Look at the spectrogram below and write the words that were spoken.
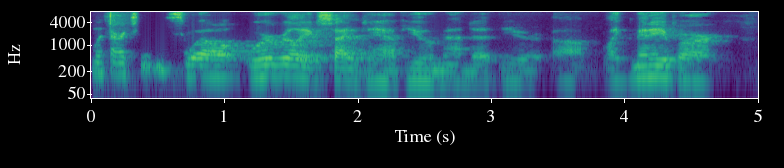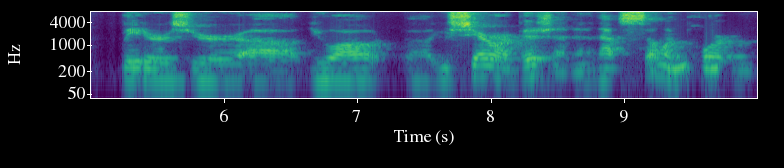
with our teams. Well, we're really excited to have you, Amanda. You're uh, like many of our leaders. You're uh, you all uh, you share our vision, and that's so mm-hmm. important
